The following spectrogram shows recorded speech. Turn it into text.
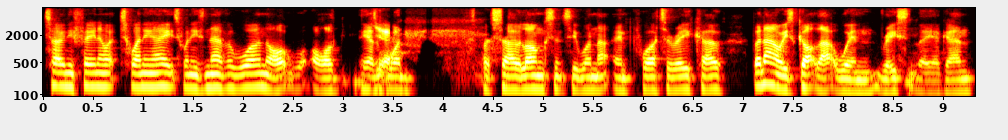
Tony Finau at 28 when he's never won or or he hasn't yeah. won for so long since he won that in Puerto Rico. But now he's got that win recently again.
